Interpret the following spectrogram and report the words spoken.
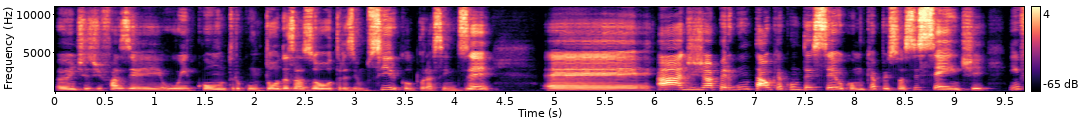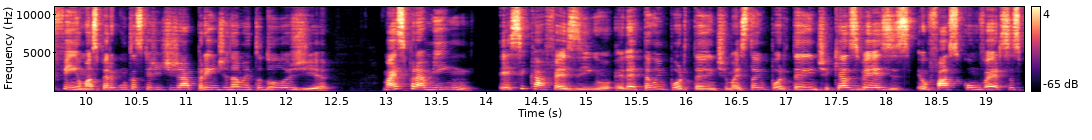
antes de fazer o encontro com todas as outras e um círculo, por assim dizer, é... ah, de já perguntar o que aconteceu, como que a pessoa se sente, enfim, umas perguntas que a gente já aprende na metodologia. Mas para mim, esse cafezinho, ele é tão importante, mas tão importante que às vezes eu faço conversas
